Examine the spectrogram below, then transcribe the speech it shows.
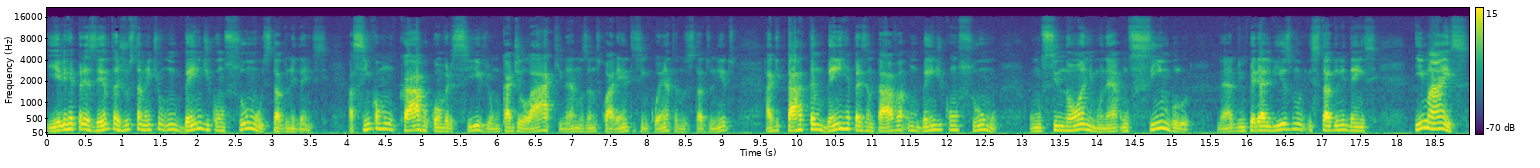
e ele representa justamente um bem de consumo estadunidense. Assim como um carro conversível, um Cadillac, né, nos anos 40 e 50 nos Estados Unidos, a guitarra também representava um bem de consumo, um sinônimo, né, um símbolo né, do imperialismo estadunidense. E mais,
